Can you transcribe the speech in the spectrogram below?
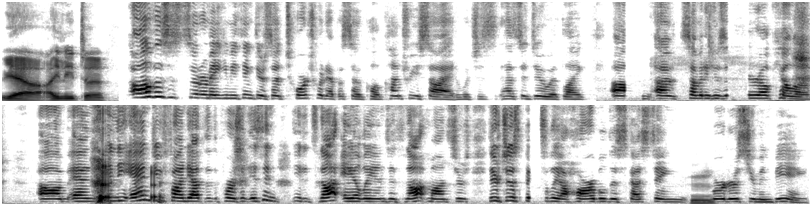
Yeah, I need to. all this is sort of making me think there's a Torchwood episode called Countryside, which is has to do with like um, uh, somebody who's a serial killer. Um, and in the end, you find out that the person isn't, it's not aliens, it's not monsters. They're just basically a horrible, disgusting, Hmm. murderous human being.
